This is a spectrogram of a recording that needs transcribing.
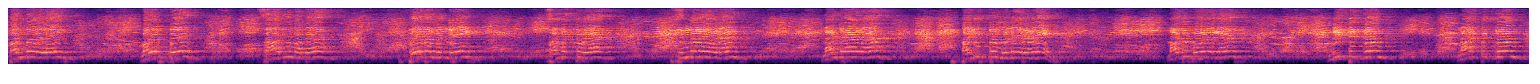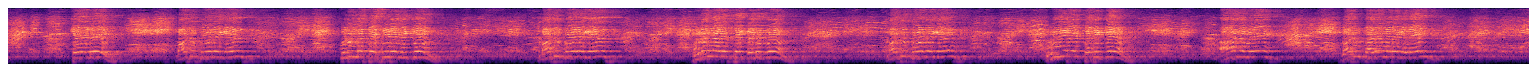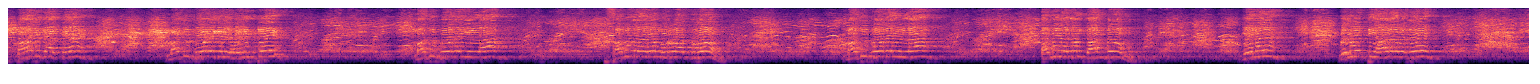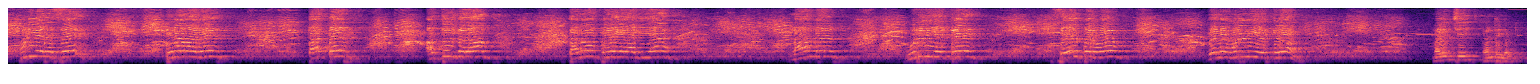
பண்புகளை வளர்ப்பு சாதி மத பேதமின்றி சமத்துவ சிந்தனையுடன் நன்றாக படித்து முன்னேறுவேன். மது போதைகள் வீட்டுக்கும் நாட்டுக்கும் கேடு. மது போதைகள் குடும்பத்தை சீரழிக்கும். மது போதைகள் உடல்நலத்தை கெடுக்கும். மது போதைகள் உயிரை பறிக்கும் ஆகவே வரும் தலைமுறைகளை பாதுகாக்க மது போதைகளை ஒழித்து மது போதையில்லா சமுதாயம் உருவாக்குவோம். மது போதையில்லா தமிழகம் காண்போம். என எழுபத்தி ஆறாவது குடியரசு தினநாளில் டாக்டர் அப்துல் கலாம் கனவு பிள்ளைகளாகிய நாங்கள் உறுதியேற்று செயல்படுவோம் என உறுதியேற்கிறோம். மகிழ்ச்சி நன்றிகள்.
